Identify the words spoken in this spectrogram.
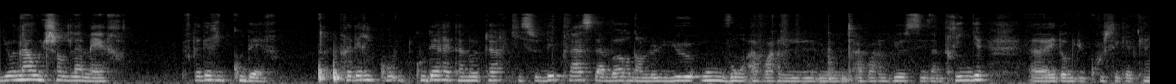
Yona ou le chant de la mer, Frédéric Couder. Frédéric Couder est un auteur qui se déplace d'abord dans le lieu où vont avoir, lieu ces intrigues. Euh, et donc du coup, c'est quelqu'un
